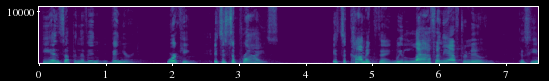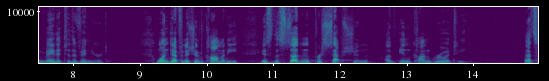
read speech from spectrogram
he ends up in the vineyard working. It's a surprise. It's a comic thing. We laugh in the afternoon because he made it to the vineyard. One definition of comedy is the sudden perception of incongruity. That's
